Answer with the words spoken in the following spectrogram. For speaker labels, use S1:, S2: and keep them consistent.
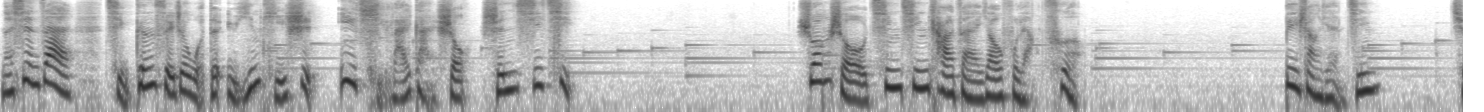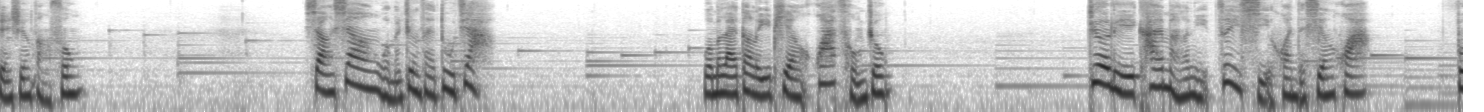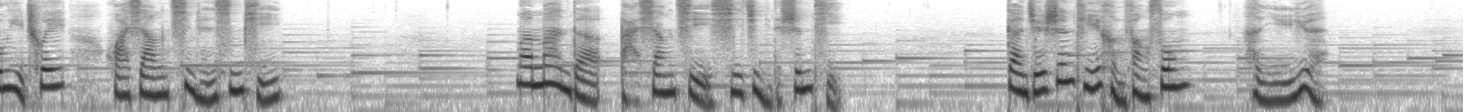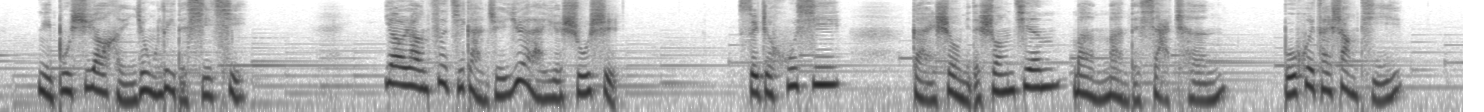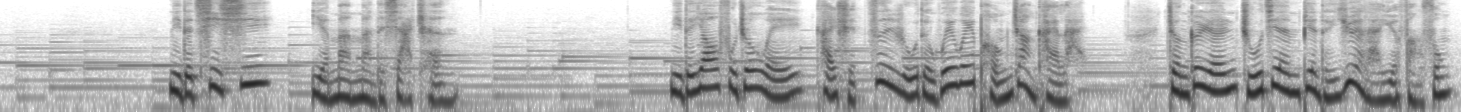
S1: 那现在，请跟随着我的语音提示，一起来感受深吸气。双手轻轻插在腰腹两侧，闭上眼睛，全身放松。想象我们正在度假，我们来到了一片花丛中，这里开满了你最喜欢的鲜花。风一吹，花香沁人心脾。慢慢的把香气吸进你的身体，感觉身体很放松，很愉悦。你不需要很用力的吸气，要让自己感觉越来越舒适。随着呼吸，感受你的双肩慢慢的下沉，不会再上提。你的气息也慢慢的下沉，你的腰腹周围开始自如的微微膨胀开来，整个人逐渐变得越来越放松。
